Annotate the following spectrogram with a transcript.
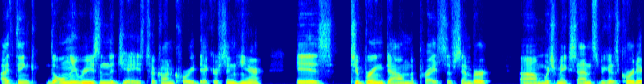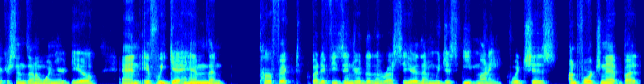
I think the only reason the Jays took on Corey Dickerson here is to bring down the price of Cimber, um, which makes sense because Corey Dickerson's on a one year deal. And if we get him, then perfect. But if he's injured then the rest of the year, then we just eat money, which is unfortunate, but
